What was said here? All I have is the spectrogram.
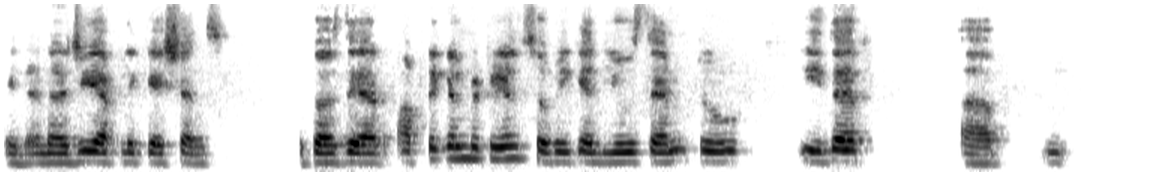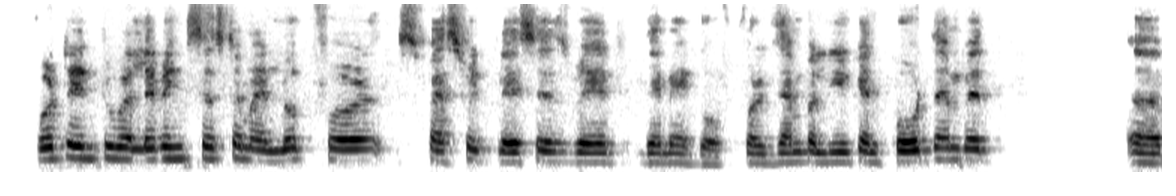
in energy applications, because they are optical materials, so we can use them to either uh, put into a living system and look for specific places where they may go. For example, you can coat them with uh,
